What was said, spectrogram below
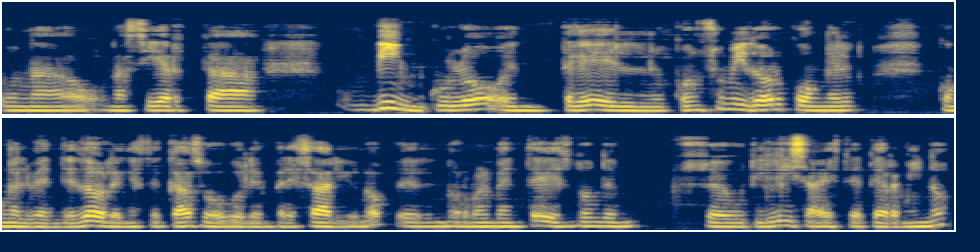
una, una cierta vínculo entre el consumidor con el, con el vendedor, en este caso el empresario, ¿no? Eh, normalmente es donde se utiliza este término.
